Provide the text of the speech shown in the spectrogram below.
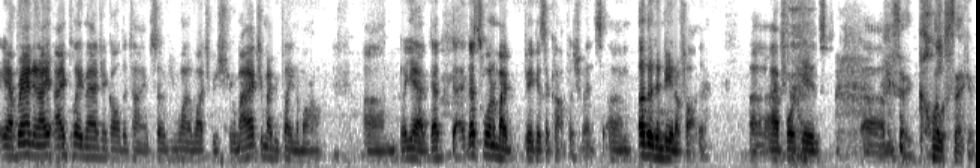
Yeah, Brandon, I, I play Magic all the time. So if you want to watch me stream, I actually might be playing tomorrow. Um, but yeah, that, that that's one of my biggest accomplishments, um, other than being a father. Uh, I have four kids. Um, It's a close second.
